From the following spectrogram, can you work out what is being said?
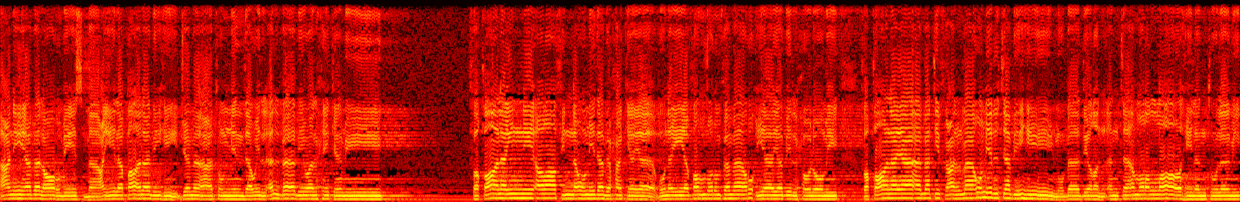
أعني أبا العرب إسماعيل قال به جماعة من ذوي الألباب والحكم. فقال إني أرى في النوم ذبحك يا بني فانظر فما رؤياي بالحلم. فقال يا أبت افعل ما أمرت به مبادرا أنت أمر الله لن تلمي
